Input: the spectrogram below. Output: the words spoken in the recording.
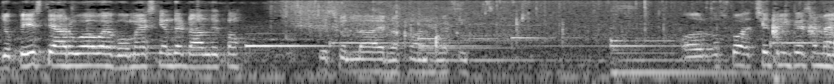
जो पेस्ट तैयार हुआ हुआ है, वो मैं इसके अंदर डाल देता हूँ। बिस्मिल्लाहिर्रहमानिर्रहीम। और उसको अच्छे तरीके से मैं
